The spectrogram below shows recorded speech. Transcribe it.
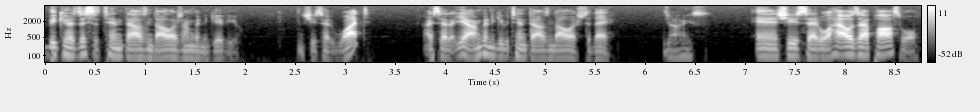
because this is ten thousand dollars I'm going to give you. And she said, What? I said, Yeah, I'm going to give you ten thousand dollars today. Nice. And she said, Well, how is that possible?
